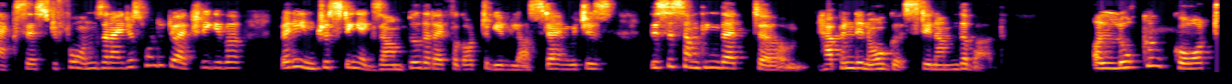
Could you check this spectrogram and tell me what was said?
access to phones. And I just wanted to actually give a very interesting example that I forgot to give last time, which is this is something that um, happened in August in Ahmedabad. A local court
